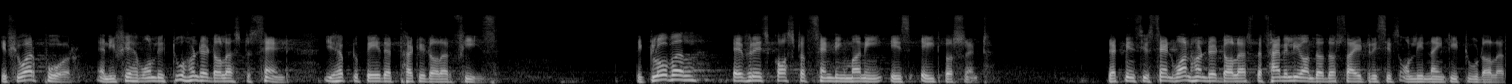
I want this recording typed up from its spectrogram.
If you are poor and if you have only $200 to send, you have to pay that $30 fees. The global average cost of sending money is 8%. That means you send $100, the family on the other side receives only $92.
